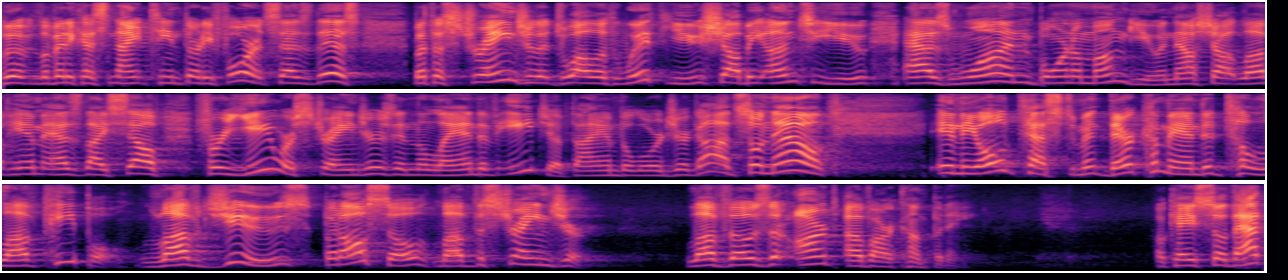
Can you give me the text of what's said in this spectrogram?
Le- Leviticus 19:34 it says this, but the stranger that dwelleth with you shall be unto you as one born among you, and thou shalt love him as thyself, for ye were strangers in the land of Egypt. I am the Lord your God. So now in the Old Testament, they're commanded to love people, love Jews, but also love the stranger, love those that aren't of our company. Okay, so that,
